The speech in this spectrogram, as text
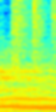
Bye.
